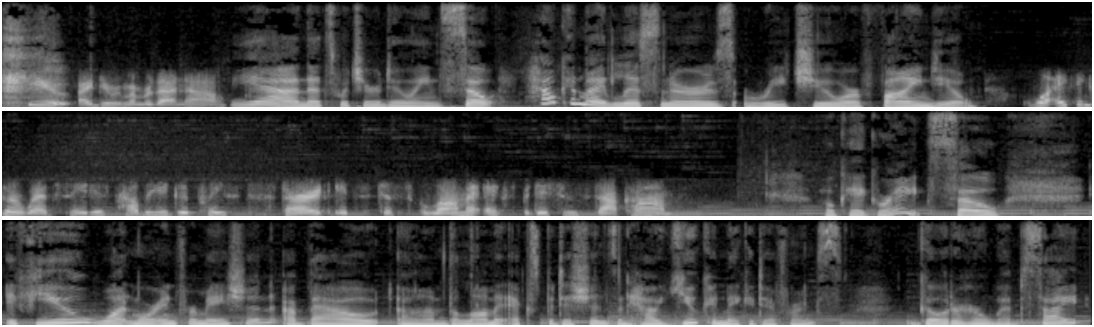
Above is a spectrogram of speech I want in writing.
cute. I do remember that now. Yeah, and that's what you're doing. So, how can my listeners reach you or find you? Well, I think our website is probably a good place to start. It's just llamaexpeditions.com. Okay, great. So, if you want more information about um, the Llama Expeditions and how you can make a difference, go to her website,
